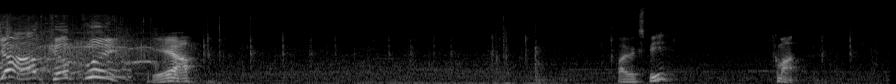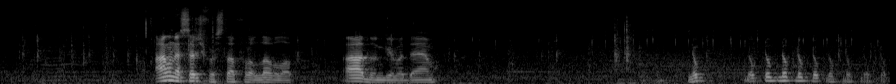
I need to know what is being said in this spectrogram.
Job complete! Yeah. 5 XP? Come on. I'm gonna search for stuff for a level up. I don't give a damn. Nope. Nope, nope, nope, nope, nope, nope, nope, nope, nope.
